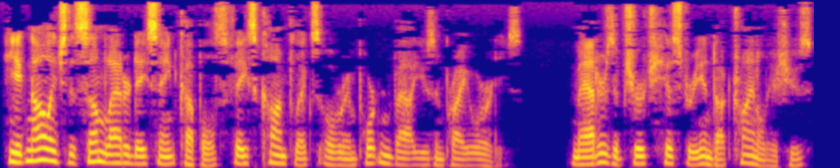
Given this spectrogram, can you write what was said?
He acknowledged that some Latter day Saint couples face conflicts over important values and priorities. Matters of church history and doctrinal issues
